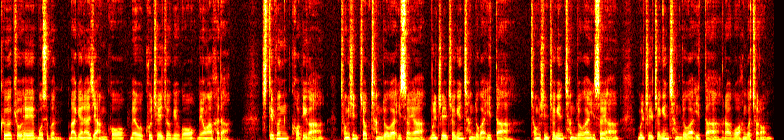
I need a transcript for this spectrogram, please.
그 교회의 모습은 막연하지 않고 매우 구체적이고 명확하다. 스티븐 코비가 정신적 창조가 있어야 물질적인 창조가 있다. 정신적인 창조가 있어야 물질적인 창조가 있다 라고 한 것처럼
